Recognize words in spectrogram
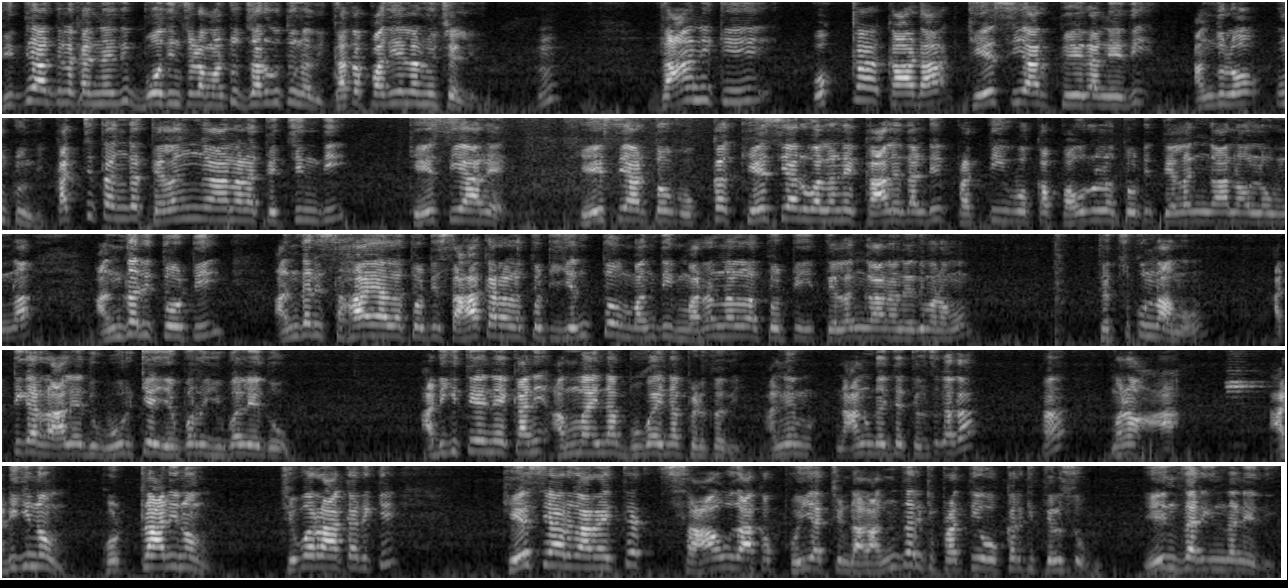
విద్యార్థులకు అనేది బోధించడం అంటూ జరుగుతున్నది గత పదేళ్ళ నుంచి వెళ్ళి దానికి ఒక్క కాడ కేసీఆర్ పేరు అనేది అందులో ఉంటుంది. ఖచ్చితంగా తెలంగాణ తెచ్చింది కేసీఆరే. కేసీఆర్తో ఒక్క కేసీఆర్ వల్లనే కాలేదండి. ప్రతి ఒక్క పౌరులతోటి తెలంగాణలో ఉన్న అందరితోటి అందరి సహాయాలతోటి సహకారాలతోటి ఎంతో మంది మరణాలతోటి తెలంగాణ అనేది మనము తెచ్చుకున్నాము. అట్టిగా రాలేదు ఊరికే ఎవరు ఇవ్వలేదు. అడిగితేనే కానీ అమ్మైనా బువ్వైనా పెడుతుంది. అనే నానుడైతే తెలుసు కదా? మనం అడిగినాం కొట్లాడినాం. చివరాఖరికి కేసీఆర్ గారు అయితే సావు దాకా పొయ్యి వచ్చిండు అది అందరికీ ప్రతి ఒక్కరికి తెలుసు. ఏం జరిగిందనేది?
